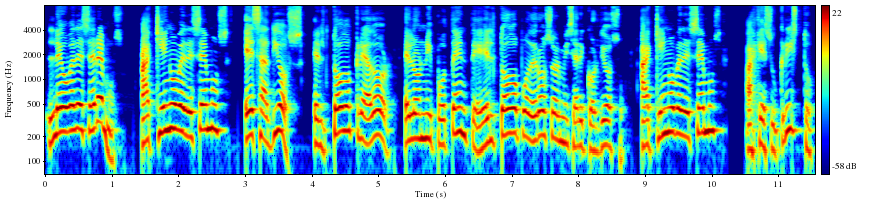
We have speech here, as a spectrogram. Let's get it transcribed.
le obedeceremos. ¿A quién obedecemos? Es a Dios, el todo creador, el omnipotente, el todopoderoso, el misericordioso. ¿A quién obedecemos? A Jesucristo,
